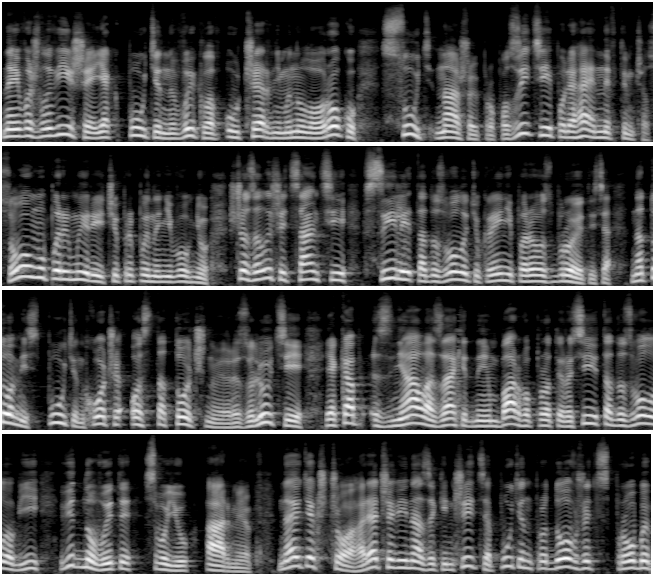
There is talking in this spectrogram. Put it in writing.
Найважливіше, як Путін виклав у червні минулого року, суть нашої пропозиції полягає не в тимчасовому перемир'ї чи припиненні вогню, що залишить санкції в силі та дозволить Україні переозброїтися. Натомість Путін хоче остаточної резолюції, яка б зняла західне ембарго проти Росії та дозволила б їй відновити свою армію. Навіть якщо гаряча війна закінчиться, Путін продовжить спроби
